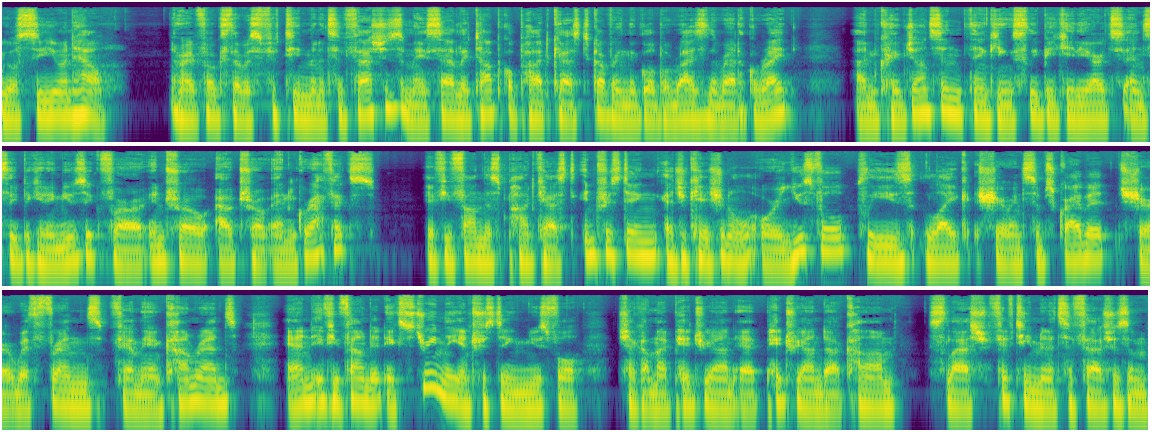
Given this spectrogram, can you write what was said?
we will see you in hell. All right, folks, that was 15 Minutes of Fascism, a sadly topical podcast covering the global rise of the radical right. I'm Craig Johnson, thanking Sleepy Kitty Arts and Sleepy Kitty Music for our intro, outro, and graphics. If you found this podcast interesting, educational, or useful, please like, share, and subscribe it. Share it with friends, family, and comrades. And if you found it extremely interesting and useful, check out my Patreon at patreon.com slash 15 minutes of fascism.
